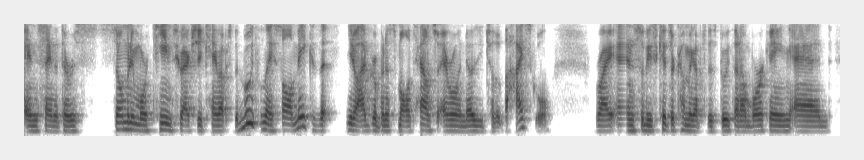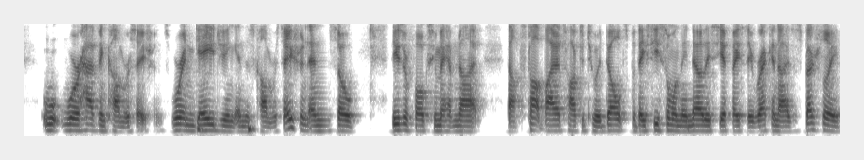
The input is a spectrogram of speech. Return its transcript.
and saying that there was so many more teens who actually came up to the booth when they saw me because that you know I grew up in a small town, so everyone knows each other at the high school, right? And so these kids are coming up to this booth and I'm working, and we're having conversations, we're engaging in this conversation, and so these are folks who may have not not stopped by to talk to two adults, but they see someone they know, they see a face they recognize, especially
